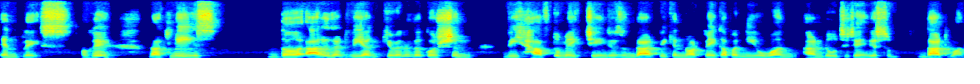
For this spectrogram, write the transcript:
in place, okay? That means the array that we are given in the question, we have to make changes in that. We cannot make up a new one and do changes to that one,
